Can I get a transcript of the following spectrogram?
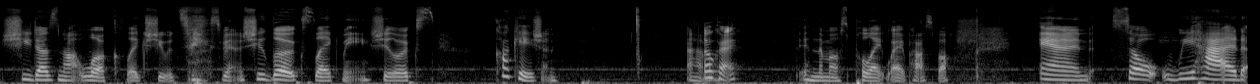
she does not look like she would speak Spanish. She looks like me. She looks Caucasian. Um, Okay. in the most polite way possible. And so we had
